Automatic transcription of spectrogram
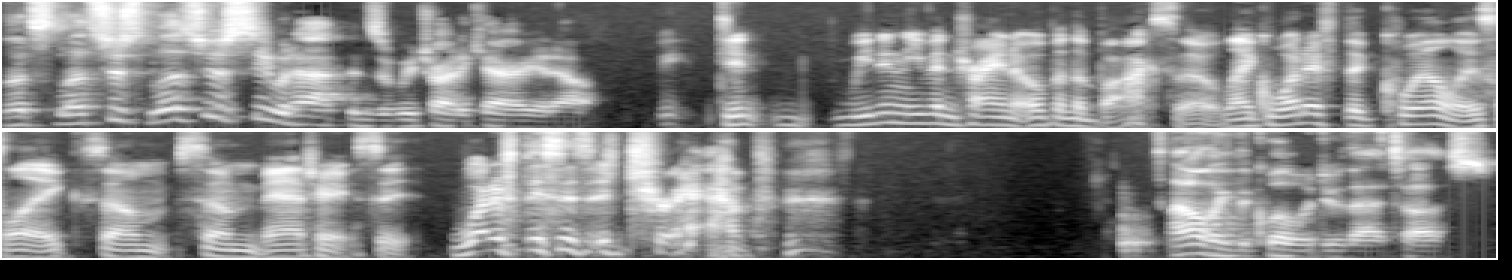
let's let's just let's just see what happens if we try to carry it out. We didn't we didn't even try and open the box though. Like, what if the quill is like some some magic? What if this is a trap? I don't think the quill would do that to us.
